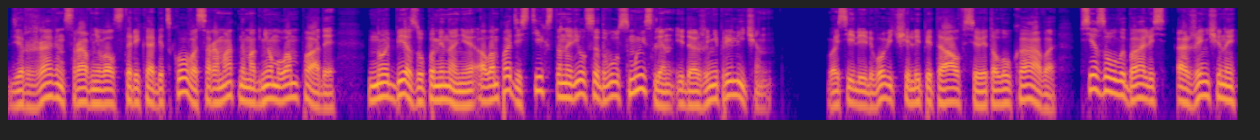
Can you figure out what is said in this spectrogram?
Державин сравнивал старика Бецкова с ароматным огнем лампады, но без упоминания о лампаде стих становился двусмыслен и даже неприличен. Василий Львович лепетал все это лукаво, все заулыбались, а женщины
